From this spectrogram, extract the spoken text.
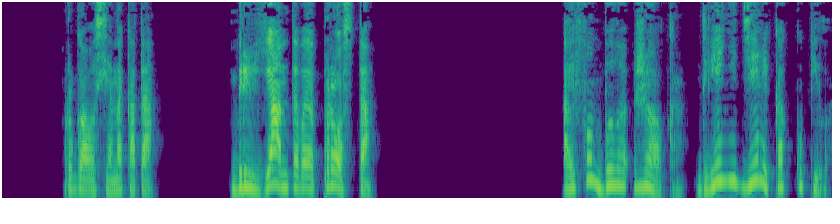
— ругалась я на кота. «Бриллиантовая просто!» Айфон было жалко. Две недели как купила.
